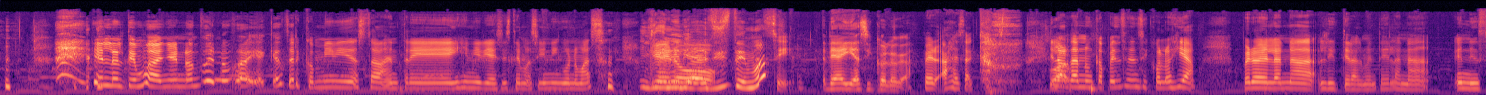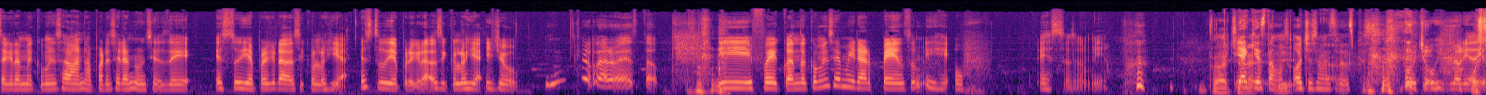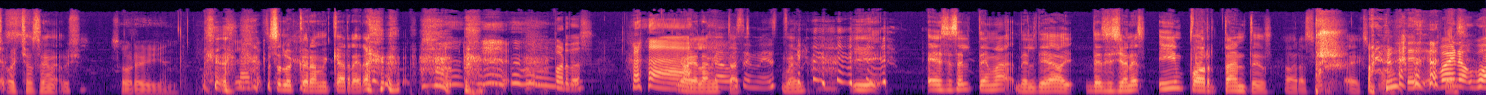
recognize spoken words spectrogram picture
el último año no sé, no sabía qué hacer con mi vida. Estaba entre ingeniería de sistemas y ninguno más. ¿Ingeniería Pero- del sistema? Sí, de ahí a psicóloga. pero, ah, exacto. Y la verdad nunca pensé en psicología, pero de la nada, literalmente de la nada, en Instagram me comenzaban a aparecer anuncios de estudia pregrado de psicología, estudia pregrado de psicología, y yo, "Mm, qué raro esto. y fue cuando comencé a mirar Pensum y dije, uff, esto es lo mío. Y aquí estamos, Y- ocho semestres después. Mucho, uy, gloria a Dios. ocho uy, Sobreviviendo. Eso es lo que era mi carrera. Por dos. y voy a la Octavo mitad. semestre. Bueno, y ese es el tema del día de hoy. Decisiones importantes. Ahora sí. Bueno, wow.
